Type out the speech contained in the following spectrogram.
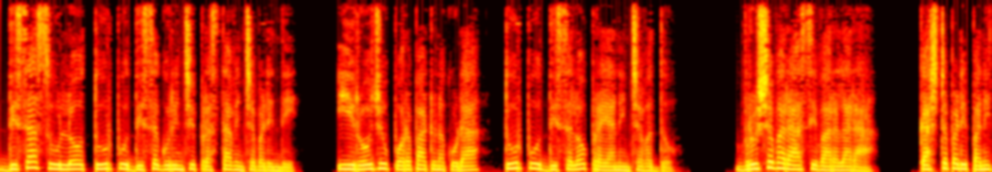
దిశాసూల్లో తూర్పు దిశ గురించి ప్రస్తావించబడింది. ఈ రోజు పొరపాటున కూడా తూర్పు దిశలో ప్రయాణించవద్దు. వృషభ రాశి వారలరా కష్టపడి పని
